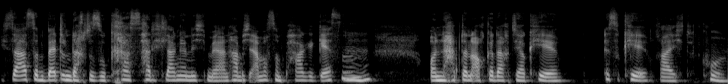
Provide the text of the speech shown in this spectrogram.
Ich saß im Bett und dachte so, krass, hatte ich lange nicht mehr. Dann habe ich einfach so ein paar gegessen mhm. und habe dann auch gedacht, ja, okay, ist okay, reicht. Cool.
